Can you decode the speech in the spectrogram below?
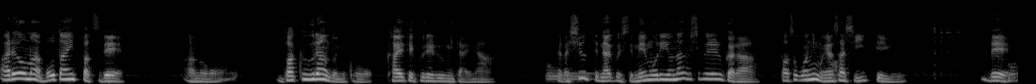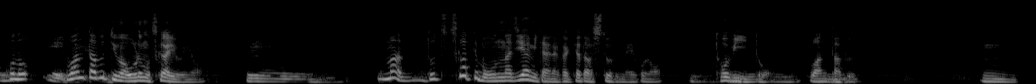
あれをまあボタン一発で、あの、バックグラウンドにこう変えてくれるみたいな。だからシュッてなくしてメモリーをなくしてくれるから、パソコンにも優しいっていう。で、このワンタブっていうのは俺も使いよんよ。うん。まあ、どっち使っても同じやみたいな書き方をしとるね、このトビーとワンタブ。うん。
